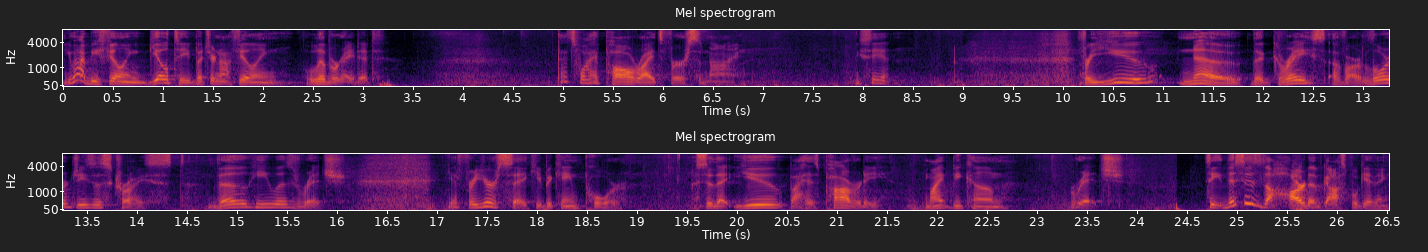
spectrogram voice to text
You might be feeling guilty, but you're not feeling liberated. That's why Paul writes verse 9. You see it? For you know the grace of our Lord Jesus Christ, though he was rich, yet for your sake he became poor, so that you, by his poverty, might become rich. See, this is the heart of gospel giving.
